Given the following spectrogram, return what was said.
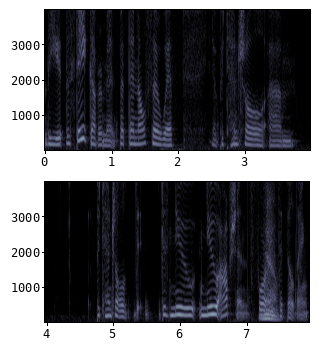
the the state government, but then also with you know potential. Um, potential just new new options for Yeah. the building.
